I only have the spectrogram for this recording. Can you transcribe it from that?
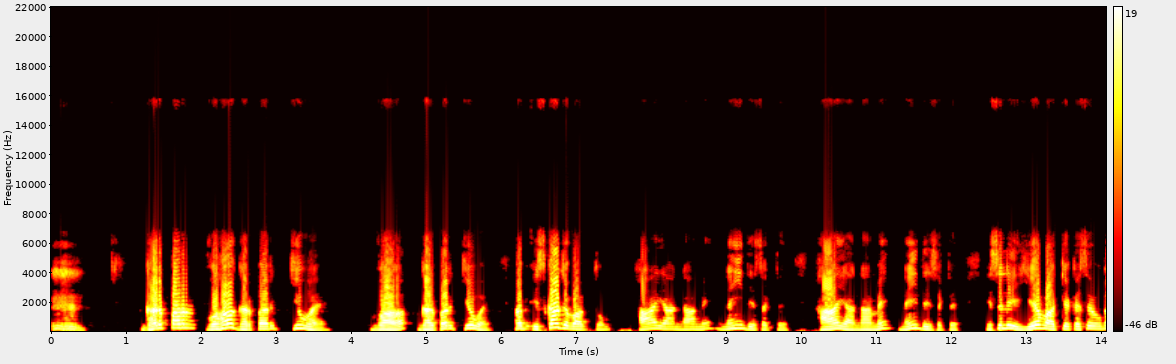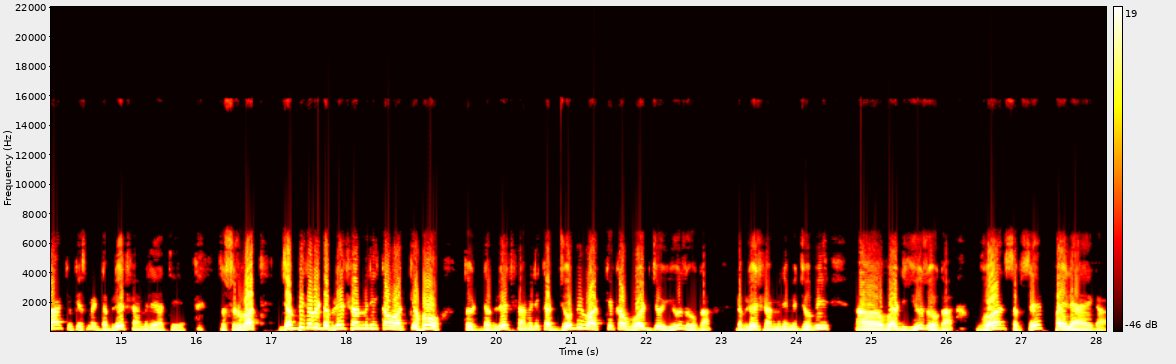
घर पर वह घर पर क्यों है? वह घर पर क्यों है? अब इसका जवाब तुम हाँ या ना में नहीं दे सकते। हाँ या ना में नहीं दे सकते। इसलिए यह वाक्य कैसे होगा? क्योंकि इसमें डब्ल्यू एच फैमिली आती है। तो शुरुआत, जब भी कभी डब्ल्यू एच फैमिली का वाक्य हो तो डब्ल्यू एच फैमिली का जो भी वाक्य का वर्ड जो यूज़ होगा डब्ल्यू एच फैमिली में जो भी वर्ड यूज़ होगा, वह सबसे पहले आएगा।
